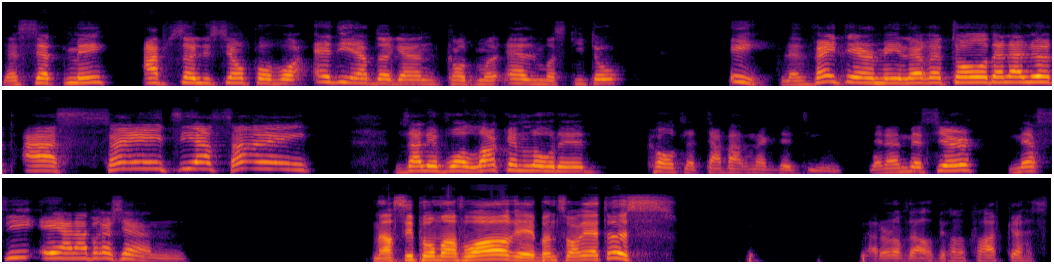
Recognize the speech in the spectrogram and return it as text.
le 7 mai, absolution pour voir Eddie Erdogan contre El Mosquito. Et le 21 mai, le retour de la lutte à Saint-Hyacinthe. Vous allez voir Lock and Loaded contre le tabarnak de team. Mesdames, messieurs, merci et à la prochaine. Merci pour m'avoir et bonne soirée à tous. I don't know if that'll be on the podcast.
